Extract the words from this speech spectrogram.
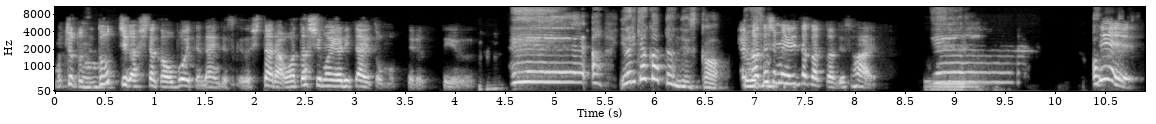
もうちょっとね、どっちがしたか覚えてないんですけど、したら私もやりたいと思ってるっていう。へえ、あ、やりたかったんですか？え私もやりたかったんです。はい。へえ。あで、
